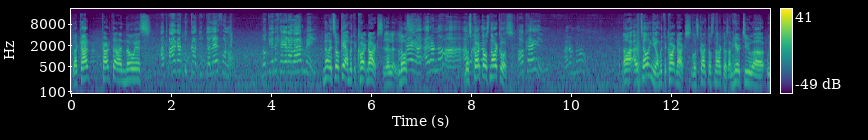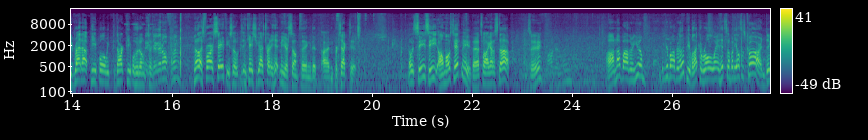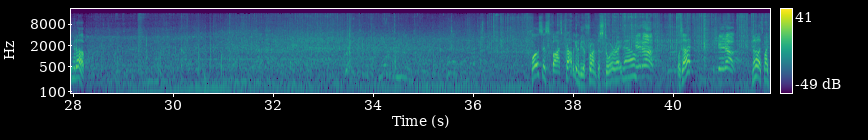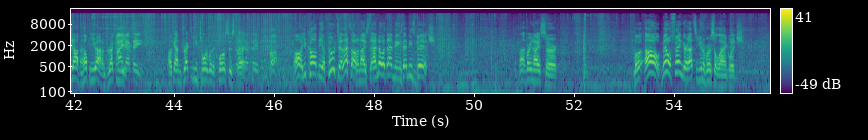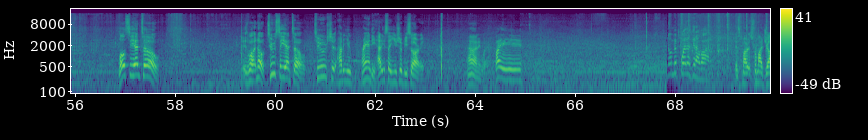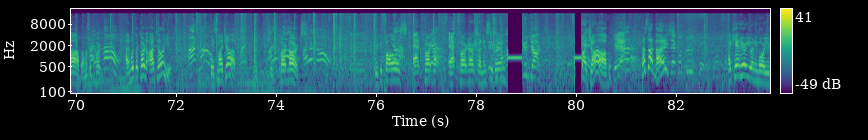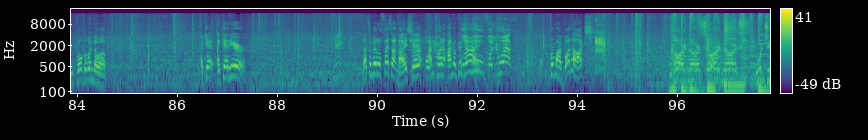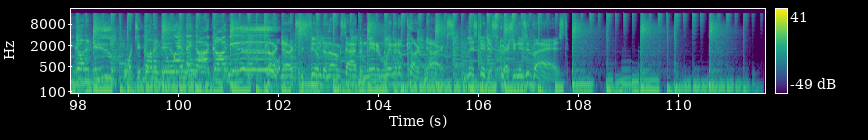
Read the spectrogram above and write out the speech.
la car- carta no es. Apaga tu, ca- tu teléfono. No tienes que grabarme. No, it's okay. I'm with the cart narcs. Los, okay, I, I don't know. I, I- los I cartos narcos. Okay, I don't know. No, I- I'm telling you, I'm with the cart narcs. Los cartos narcos. I'm here to. Uh, we rat out people. We narc people who don't. Hey, take it off, man. No, it's for our safety. So in case you guys try to hit me or something, that I'm protected. No, see, see, almost hit me. That's why I got to stop. See? I'm not bothering you. You're bothering other people. That could roll away and hit somebody else's car and ding it up. Closest spot's probably going to be the front of the store right now. Get up. Was that? Get out. No, it's my job. I'm helping you out. I'm directing you. Okay, I'm directing you toward where the closest. Uh, Cállate, puta. Oh, you called me a puta. That's not a nice thing. I know what that means. That means bitch. Not very nice, sir. Lo- oh, middle finger. That's a universal language. Lo siento. Is what? No, tu siento. Tu how do you, Randy, how do you say you should be sorry? Ah, anyway, bye. No me puedes grabar. It's, my, it's for my job. I'm with the I cart. don't know. I'm with the cart. I'm telling you. I know. It's my job. I, I know. I don't know. You can follow Yeah. us at Cart, Yeah. at Cartnarcs on Instagram. Your job. My job. Yeah. That's not nice. I can't hear you anymore. You rolled the window up. I can't. I can't hear. That's a middle. That's not nice, sir. Yeah, I'm you. trying. I'm a good for guy. You, for you up. For my buttocks. Cart narcs, cart narcs, what you gonna do? What you gonna do when they narc on you? Cart Narcs is filmed alongside the men and women of Cart Narcs. Listener discretion is advised.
